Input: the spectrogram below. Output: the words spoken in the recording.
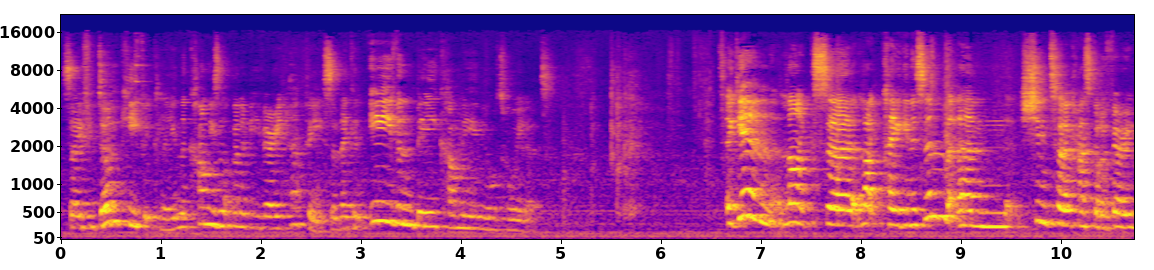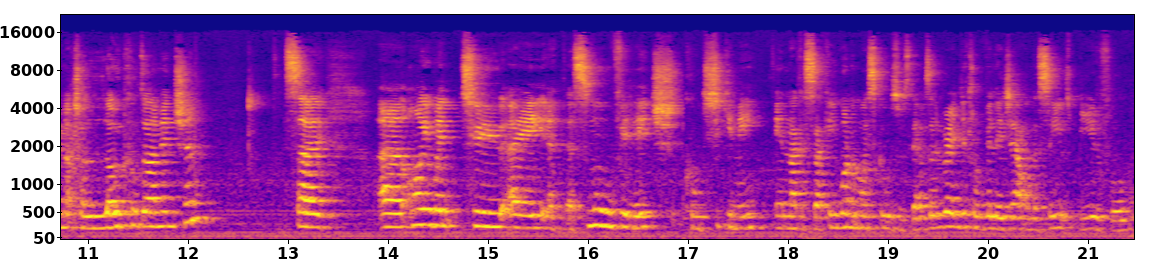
So if you don't keep it clean, the kami's not going to be very happy. So they can even be kami in your toilet. Again, like, uh, like paganism, um, Shinto has got a very much a local dimension. So uh, I went to a, a, a, small village called Shikimi in Nagasaki. One of my schools was there. It was a very little village out on the sea. It was beautiful.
